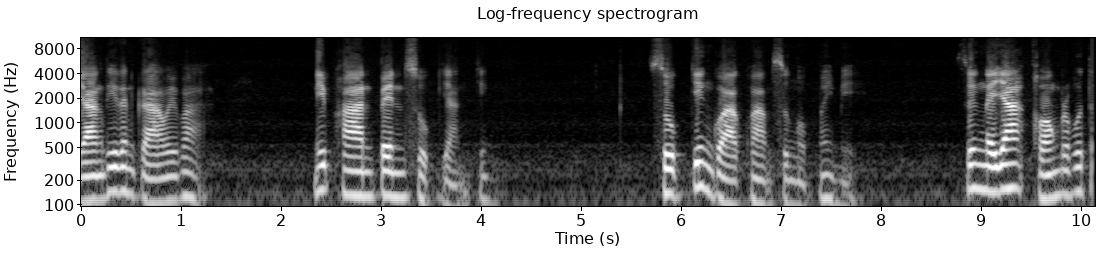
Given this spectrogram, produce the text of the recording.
อย่างที่ท่านกล่าวไว้ว่า นิพพานเป็นสุขอย่างจริง สุขยิ่งกว่าความสงบไม่มี ซึ่งในยะของพระพุทธ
